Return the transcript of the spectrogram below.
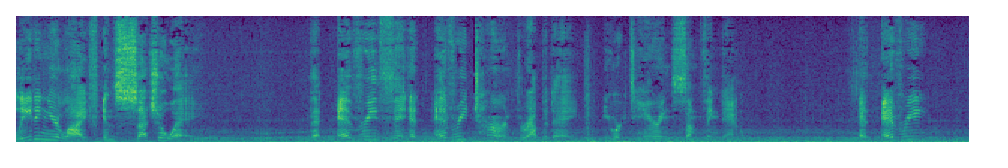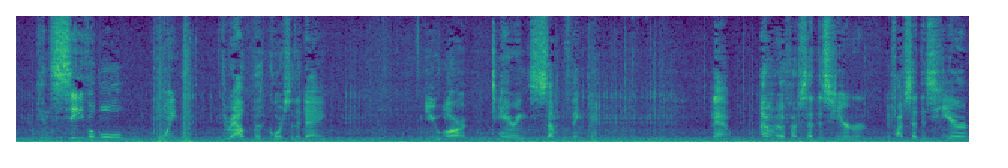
leading your life in such a way that everything, at every turn throughout the day, you are tearing something down. At every conceivable point throughout the course of the day, you are tearing something down. Now, I don't know if I've said this here or if I've said this here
